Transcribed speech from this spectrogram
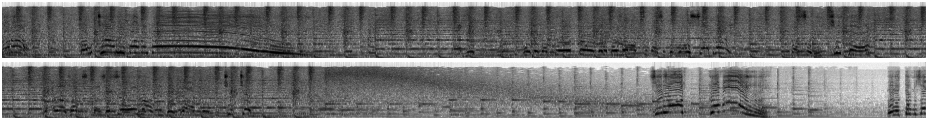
vào đó đó bóng chưa đi qua đồng bóng hiện những tình huống đồng bóng đưa cơ và bóng ra bóng chúng ta sẽ cùng nhau xếp lại và xử lý trước đó gọi là Jobs phải rất dễ dàng vì vượt qua của mình trước chân dưới đất có bóng đội tung ra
